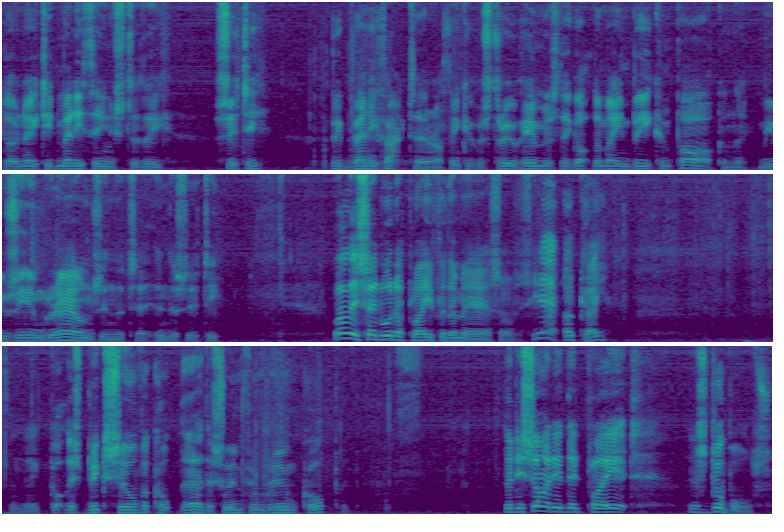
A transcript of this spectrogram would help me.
Donated many things to the city. Big benefactor. I think it was through him as they got the main Beacon Park and the museum grounds in the in the city. Well, they said would I play for the mayor? So I said, yeah, okay. And they got this big silver cup there, the Swinfen Broun Cup. And they decided they'd play it as doubles.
